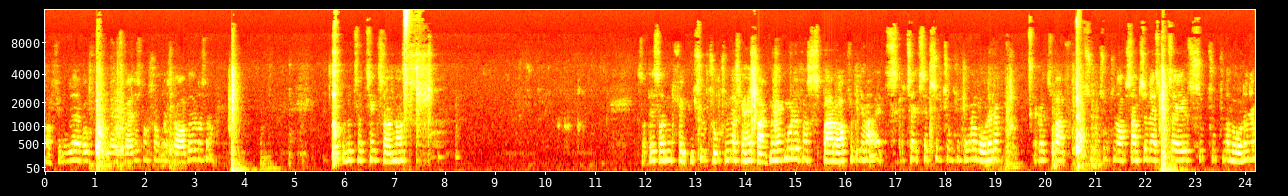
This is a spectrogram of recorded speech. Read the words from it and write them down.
Og finde ud af, hvorfor min øh, førtidspension er stoppet eller så. Jeg er nødt til at tænke sådan også. Så det er sådan 15-20.000, jeg skal have i bank, men jeg har ikke mulighed for at spare det op, fordi jeg har et kapital 6-7.000 kroner om måneden. Jeg kan ikke spare 7.000 op, samtidig med at jeg skal betale 7.000 om måneden. Ja.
